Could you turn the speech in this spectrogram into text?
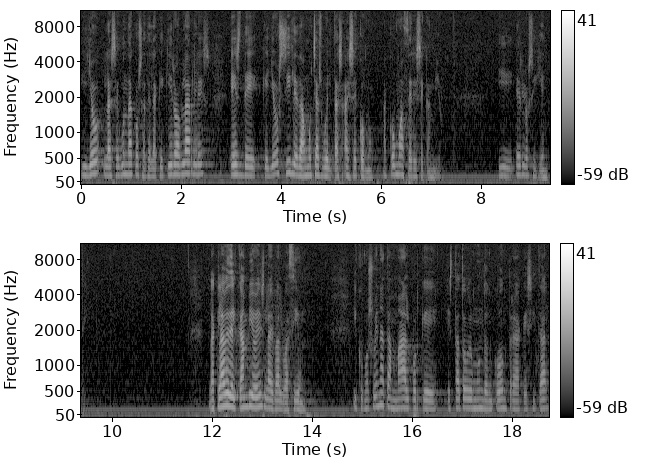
Y yo la segunda cosa de la que quiero hablarles es de que yo sí le he dado muchas vueltas a ese cómo, a cómo hacer ese cambio. Y es lo siguiente. La clave del cambio es la evaluación. Y como suena tan mal porque está todo el mundo en contra, que si tal,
